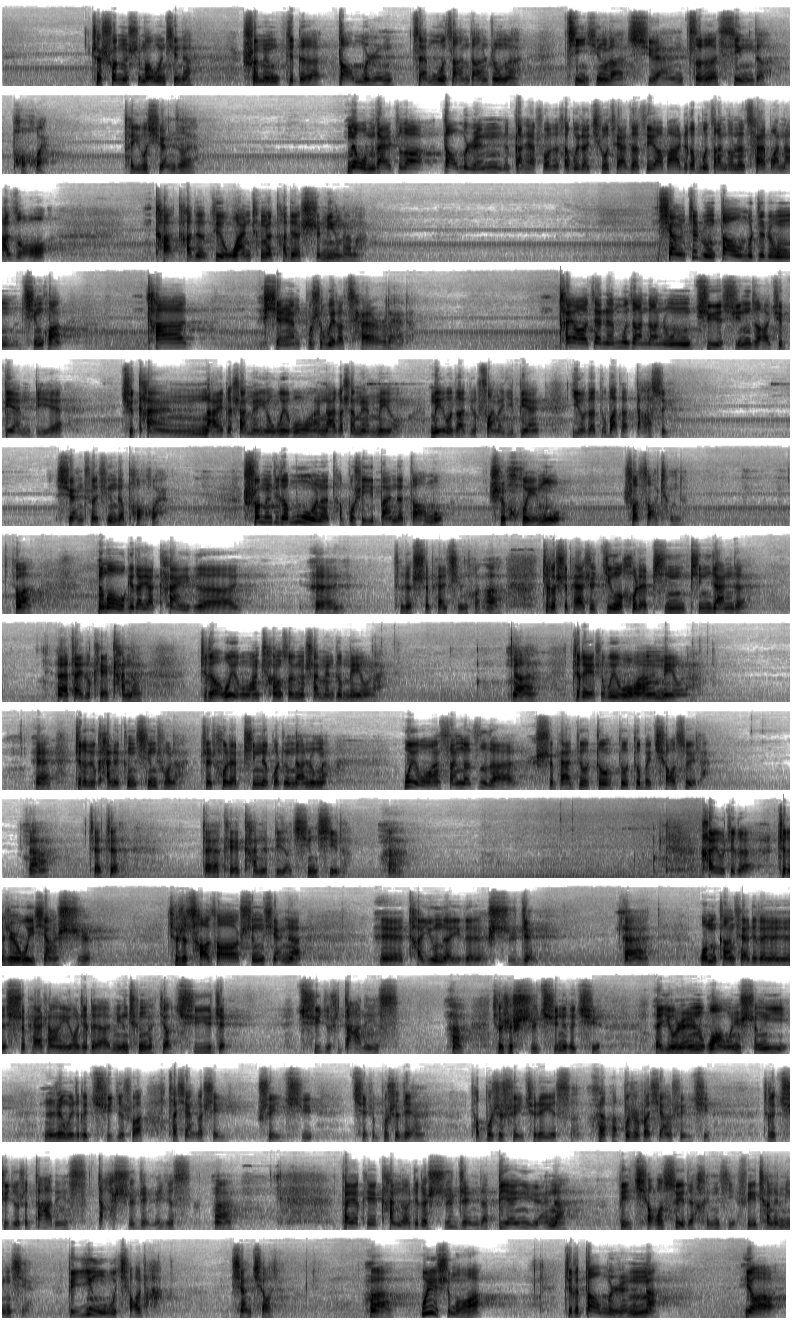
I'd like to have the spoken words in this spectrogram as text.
这说明什么问题呢？说明这个盗墓人在墓葬当中啊，进行了选择性的破坏，他有选择呀。那我们大家知道，盗墓人刚才说的，他为了求财，他只要把这个墓葬中的财宝拿走，他他就就完成了他的使命了嘛。像这种盗墓这种情况，他显然不是为了财而来的，他要在那墓葬当中去寻找、去辨别、去看哪一个上面有魏武王，哪个上面没有，没有的就放在一边，有的都把它打碎，选择性的破坏。说明这个墓呢，它不是一般的盗墓，是毁墓所造成的，是吧？那么我给大家看一个，呃，这个石牌情况啊。这个石牌是经过后来拼拼粘的，啊，大家都可以看到，这个魏武王长所用上面都没有了，啊，这个也是魏武王没有了，哎，这个就看得更清楚了。这是后来拼的过程当中啊，魏武王三个字的石牌都都都都被敲碎了，啊。这这，大家可以看得比较清晰的啊。还有这个，这个是魏相石，就是曹操生前呢，呃，他用的一个石枕啊。我们刚才这个石牌上有这个名称呢，叫曲枕，曲就是大的意思啊，就是石渠那个渠。那有人望文生义，认为这个曲就说它像个水水渠，其实不是这样。它不是水渠的意思，哈哈不是说像水渠，这个渠就是大的意思，大石枕的意思啊。大家可以看到这个石枕的边缘呢，被敲碎的痕迹非常的明显，被硬物敲打，像敲，啊？为什么这个盗墓人呢，要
